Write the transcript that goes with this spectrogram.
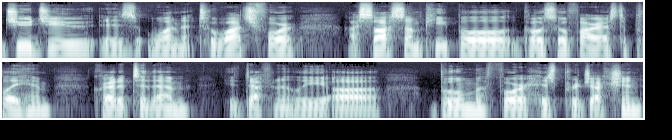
Juju is one to watch for. I saw some people go so far as to play him. Credit to them. He's definitely a boom for his projection.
